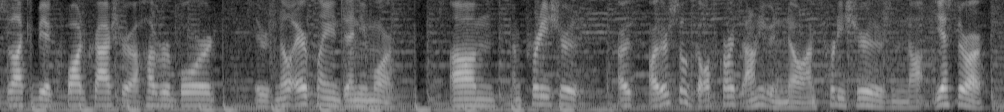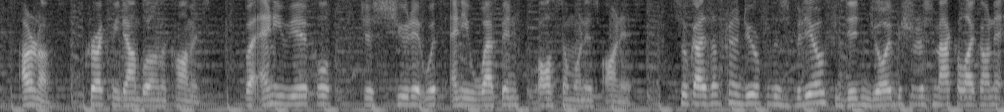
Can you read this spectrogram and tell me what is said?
So that could be a quad crash or a hoverboard, there's no airplanes anymore. Um, I'm pretty sure. Are, are there still golf carts? I don't even know. I'm pretty sure there's not. Yes, there are. I don't know. Correct me down below in the comments. But any vehicle, just shoot it with any weapon while someone is on it. So guys, that's going to do it for this video. If you did enjoy, be sure to smack a like on it.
